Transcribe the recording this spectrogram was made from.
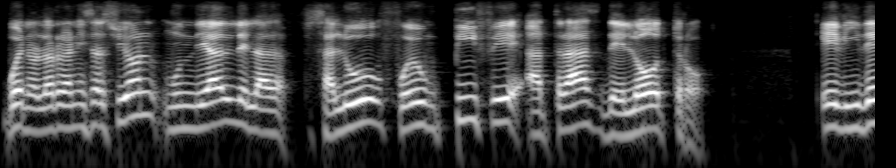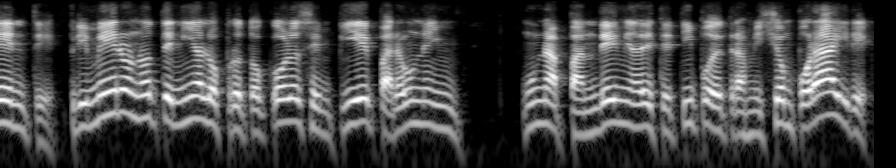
Bueno, la Organización Mundial de la Salud fue un pife atrás del otro evidente. Primero, no tenía los protocolos en pie para una, una pandemia de este tipo de transmisión por aire,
